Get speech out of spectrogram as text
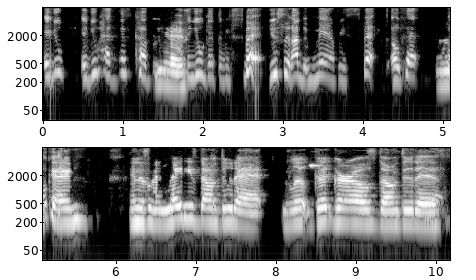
If you if you have this covered, yes. then you'll get the respect. You said I demand respect. Okay. Okay. okay. And it's like ladies don't do that. Look, good girls don't do this. Yeah.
